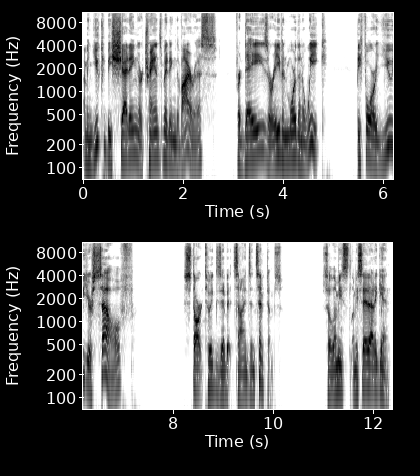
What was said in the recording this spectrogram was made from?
I mean, you could be shedding or transmitting the virus for days or even more than a week before you yourself start to exhibit signs and symptoms. So let me let me say that again.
